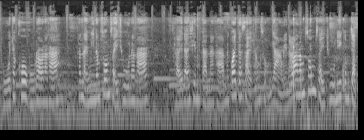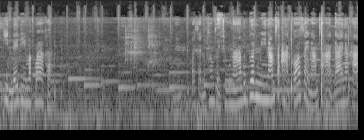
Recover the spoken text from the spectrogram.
โถชักโครกของเรานะคะ ท่านไหนมีน้ำส้มสายชูนะคะ ใช้ได้เช่นกันนะคะ ไม่ก้อยจะใส่ทั้งสองอย่างเลยนะว่าน้ำส้มสายชูนี่กำจัดกลิ่นได้ดีมากๆค่ะไม่ก้อยใส่น้ำส้มสายชูนะ เพื่อนๆมีน้ำสะอาดก็ใส่น้ำสะอาดได้นะคะ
